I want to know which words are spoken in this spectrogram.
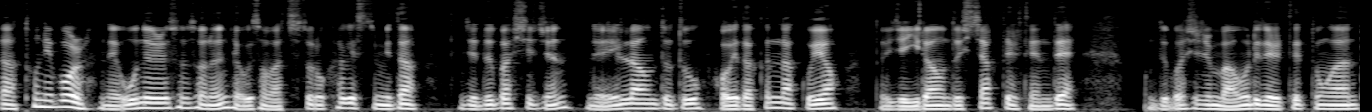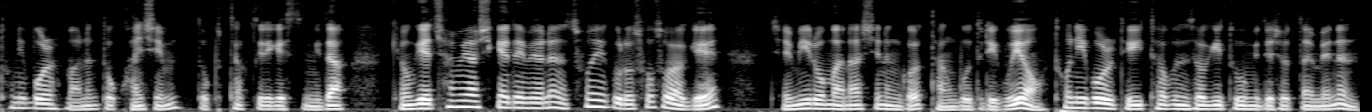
자, 토니볼. 네, 오늘 순서는 여기서 마치도록 하겠습니다. 이제 느바 시즌 네, 1라운드도 거의 다 끝났고요. 또 이제 2라운드 시작될 텐데 느바 시즌 마무리될 때 동안 토니볼 많은 또 관심 또 부탁드리겠습니다. 경기에 참여하시게 되면은 소액으로 소소하게 재미로만 하시는 것 당부드리고요. 토니볼 데이터 분석이 도움이 되셨다면은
